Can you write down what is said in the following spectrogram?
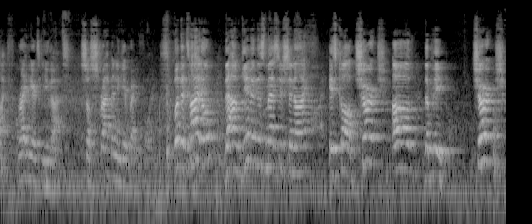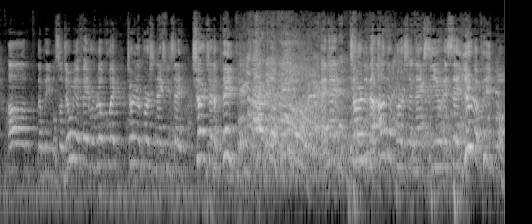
life right here to you guys. So strap in and get ready for it. But the title that I'm giving this message tonight is called Church of the People. Church of the People. So do me a favor, real quick. Turn to the person next to you and say, Church of the People. Church of the People. And then turn to the other person next to you and say, You the people.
